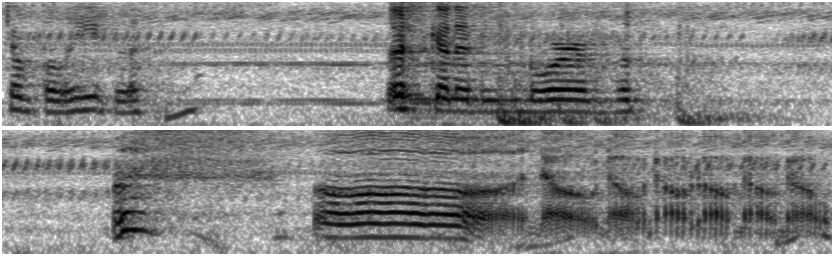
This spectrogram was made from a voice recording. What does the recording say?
Don't believe this. There's gonna be more of them. oh, no, no, no, no, no, no.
